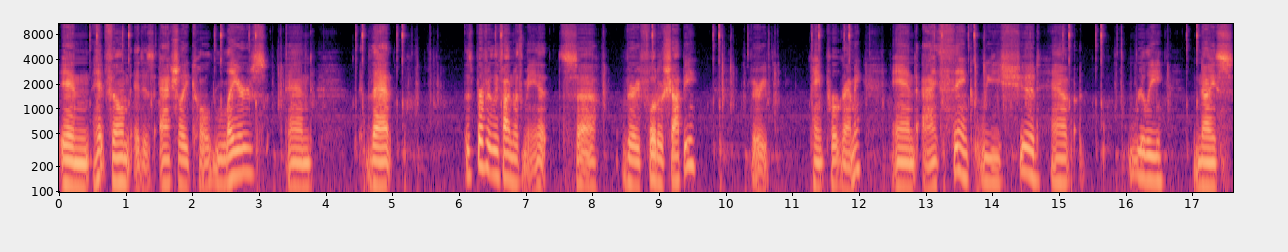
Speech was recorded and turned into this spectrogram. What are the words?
In HitFilm, it is actually called layers, and that is perfectly fine with me. It's uh, very Photoshoppy, very paint programmy, and I think we should have a really nice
